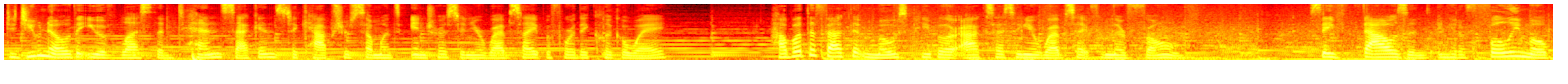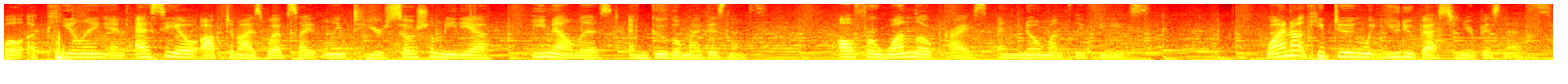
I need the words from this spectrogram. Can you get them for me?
Did you know that you have less than 10 seconds to capture someone's interest in your website before they click away? How about the fact that most people are accessing your website from their phone? Save thousands and get a fully mobile, appealing, and SEO optimized website linked to your social media, email list, and Google My Business. All for one low price and no monthly fees. Why not keep doing what you do best in your business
